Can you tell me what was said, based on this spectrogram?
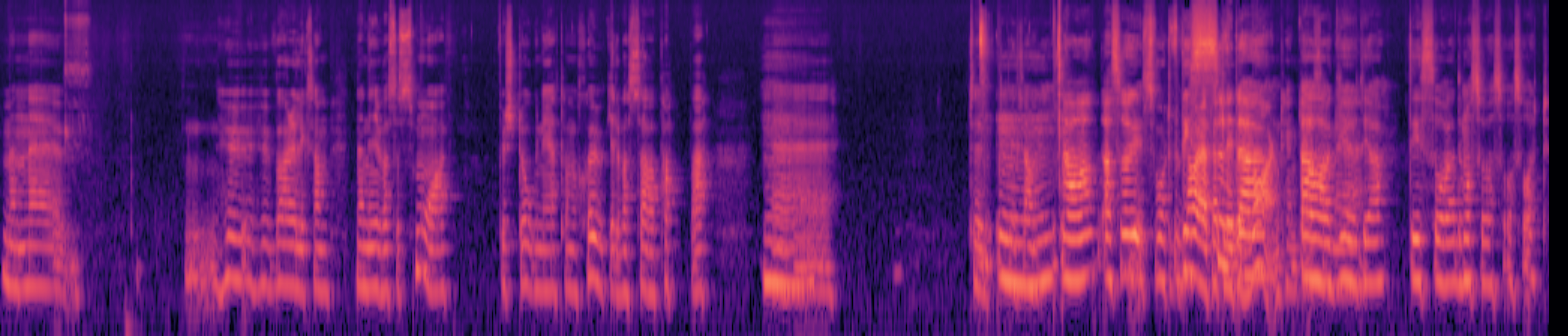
Men eh, hur, hur var det liksom när ni var så små? Förstod ni att hon var sjuk eller vad sa pappa? Mm. Eh, typ liksom. Mm. Ja, alltså Det är svårt att förklara för ett litet barn. Tänker jag, Ja, som är- gud ja. Det, är så, det måste vara så svårt.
